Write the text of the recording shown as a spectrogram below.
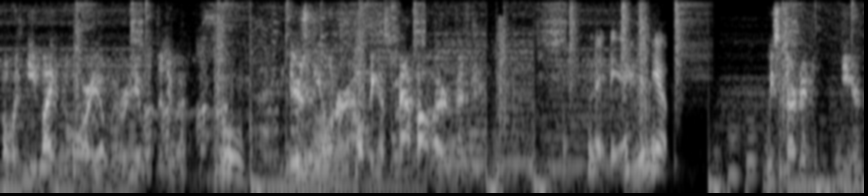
but with e-bike Moorea we were able to do it. Cool. Here's the owner helping us map out our adventure. Good idea. Yeah. Yep. We started here,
